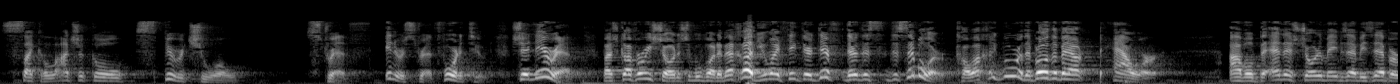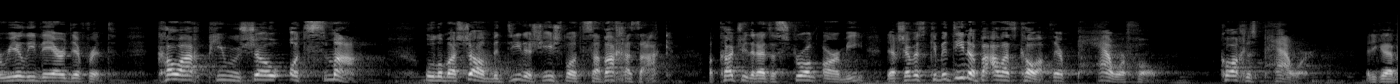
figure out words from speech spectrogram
psychological, spiritual strength, inner strength, fortitude. Shenire, Bashkafa Rishon, Shemuvane Bechad. You might think they're different, they're dissimilar. Kalach they're both about power. Avo Be'enesh Shonim Meibzeh but really they are different. Koach Pirusho Otzma. Ulamashal Medina Shishlo Tzavach Hazak, a country that has a strong army. Nechshavas Kibedina Ba'alas Koach. They're powerful. Koach is power. And you can have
